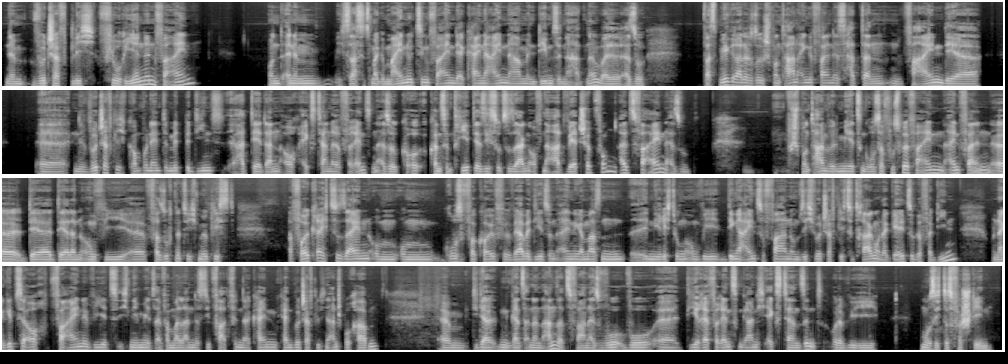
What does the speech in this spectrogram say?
einem wirtschaftlich florierenden Verein und einem, ich sag's jetzt mal, gemeinnützigen Verein, der keine Einnahmen in dem Sinne hat, ne? Weil, also, was mir gerade so spontan eingefallen ist, hat dann ein Verein, der äh, eine wirtschaftliche Komponente mit bedient, hat der dann auch externe Referenzen, also ko konzentriert der sich sozusagen auf eine Art Wertschöpfung als Verein, also spontan würde mir jetzt ein großer Fußballverein einfallen, äh, der, der dann irgendwie äh, versucht natürlich möglichst erfolgreich zu sein, um, um große Verkäufe, Werbedeals und einigermaßen äh, in die Richtung irgendwie Dinge einzufahren, um sich wirtschaftlich zu tragen oder Geld sogar verdienen. Und dann gibt's ja auch Vereine wie jetzt, ich nehme jetzt einfach mal an, dass die Pfadfinder keinen, keinen wirtschaftlichen Anspruch haben, ähm, die da einen ganz anderen Ansatz fahren, also wo, wo äh, die Referenzen gar nicht extern sind. Oder wie muss ich das verstehen?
